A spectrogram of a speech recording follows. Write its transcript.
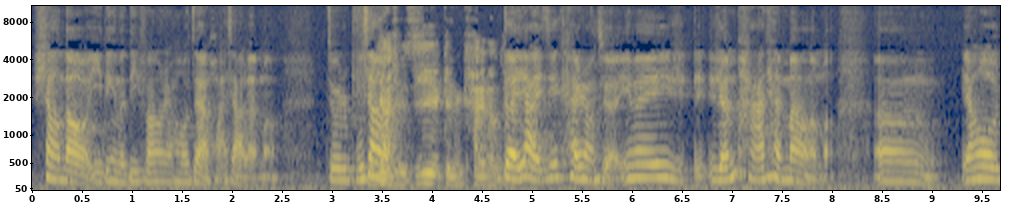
上到一定的地方，然后再滑下来嘛。就是不像压雪机给你开上去，对，压雪机开上去，因为人人爬太慢了嘛，嗯，然后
